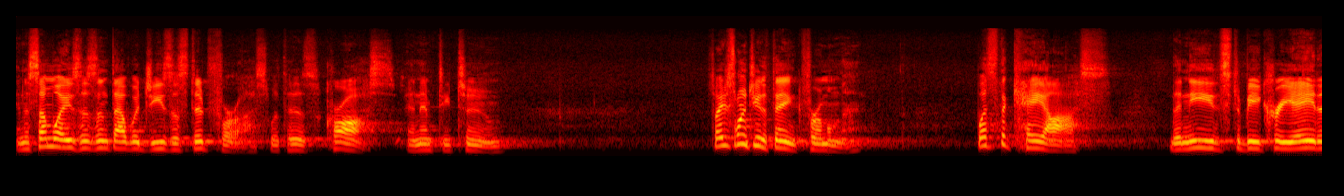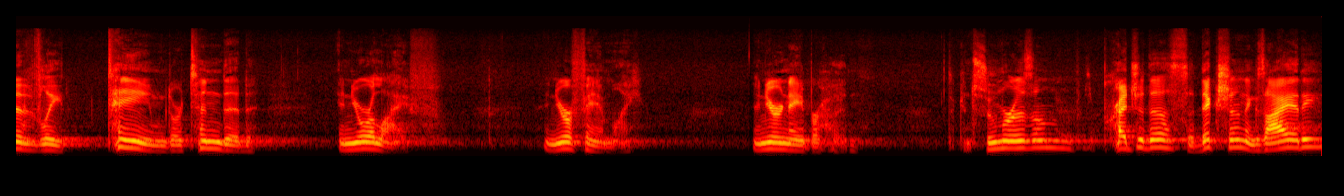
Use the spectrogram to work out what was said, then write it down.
And in some ways, isn't that what Jesus did for us with his cross and empty tomb? So I just want you to think for a moment what's the chaos that needs to be creatively tamed or tended in your life, in your family, in your neighborhood? The consumerism, prejudice, addiction, anxiety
